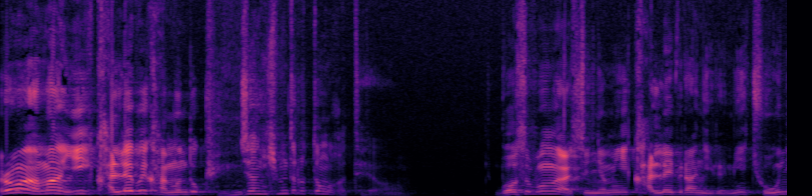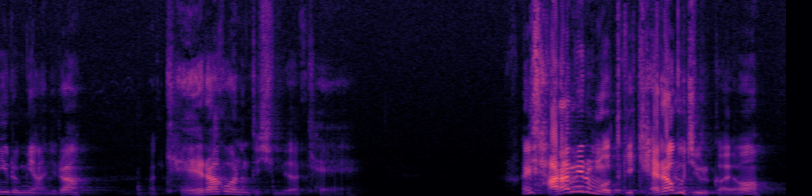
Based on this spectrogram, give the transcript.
여러분 아마 이 갈렙의 가문도 굉장히 힘들었던 것 같아요. 무엇을 보면 알 수 있냐면 이 갈렙이라는 이름이 좋은 이름이 아니라 개라고 하는 뜻입니다. 개. 아니 사람 이름은 어떻게 개라고 지을까요?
